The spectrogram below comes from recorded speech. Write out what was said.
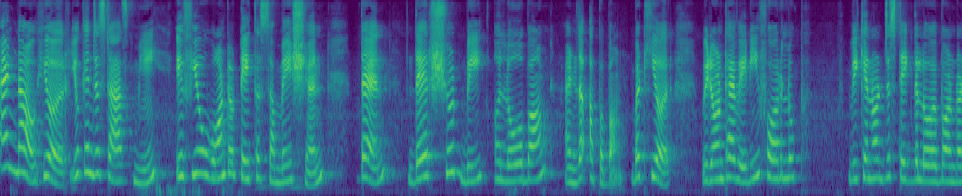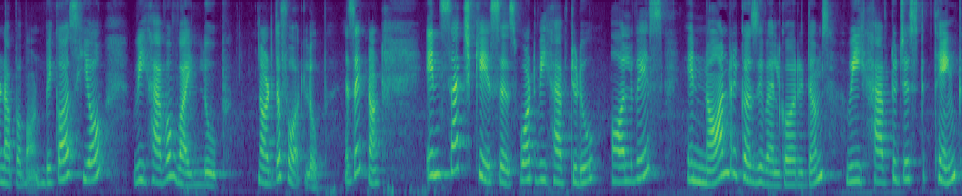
And now here you can just ask me if you want to take a summation then there should be a lower bound and the upper bound. But here we don't have any for loop. We cannot just take the lower bound and upper bound because here we have a while loop not the for loop. Is it not? In such cases, what we have to do always in non-recursive algorithms, we have to just think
